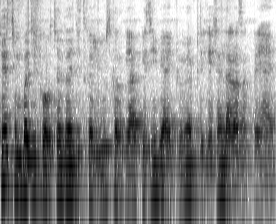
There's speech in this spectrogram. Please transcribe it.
तो ये सिंपल सी प्रोसेस है, जिसका यूज़ करके आप किसी भी आईपीओ में एप्लीकेशन लगा सकते हैं।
